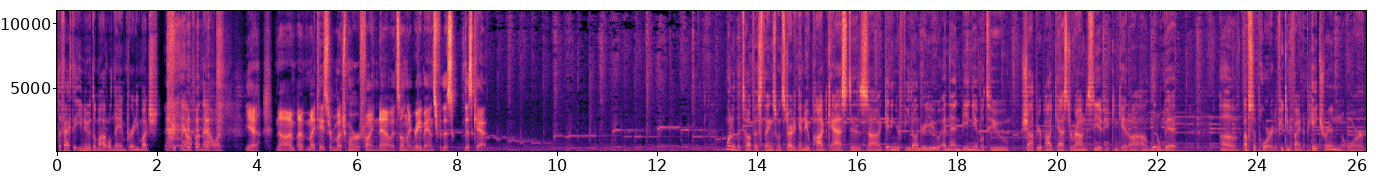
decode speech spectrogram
The fact that you knew the model name pretty much tipped me off on that one. Yeah, no, I'm, I'm, my tastes are much more refined now. It's only Ray Bans for this this cat. One of the toughest things when starting a new podcast is uh, getting your feet under you and then being able to shop your podcast around to see if you can get a, a little bit of, of support. If you can find a patron or,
